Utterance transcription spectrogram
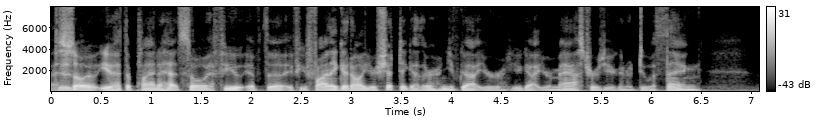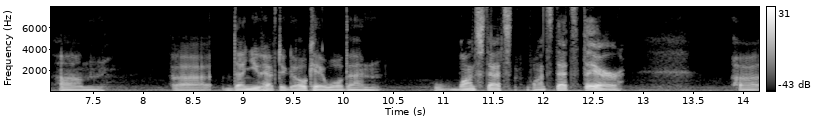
printed. so you have to plan ahead so if you if the if you finally get all your shit together and you've got your you got your masters you're going to do a thing um uh then you have to go okay well then once that's once that's there uh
